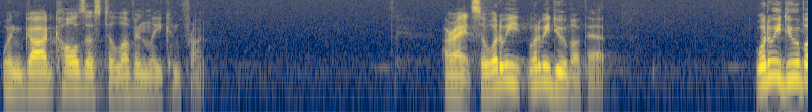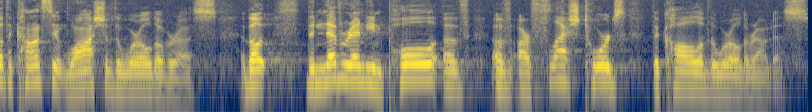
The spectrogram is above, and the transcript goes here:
when God calls us to lovingly confront. All right, so what do we, what do, we do about that? What do we do about the constant wash of the world over us? About the never ending pull of, of our flesh towards the call of the world around us?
